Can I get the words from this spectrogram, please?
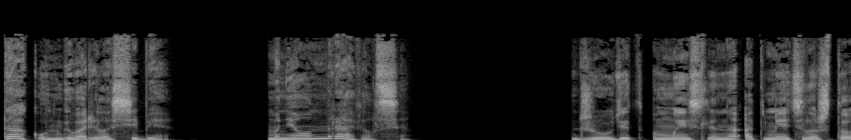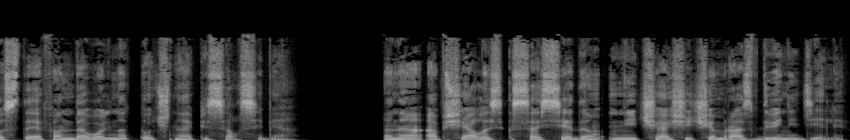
Так он говорил о себе. Мне он нравился. Джудит мысленно отметила, что Стефан довольно точно описал себя. Она общалась с соседом не чаще, чем раз в две недели.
